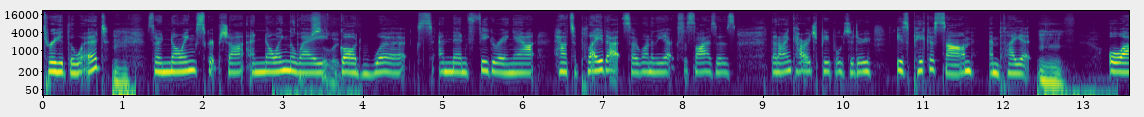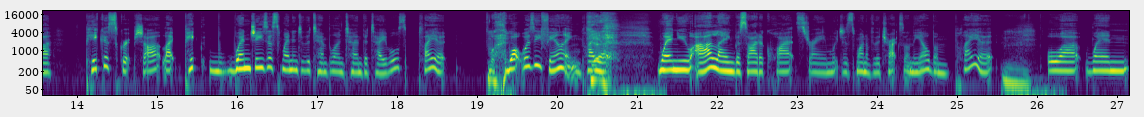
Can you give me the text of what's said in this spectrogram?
Through the word. So, knowing scripture and knowing the way Absolutely. God works and then figuring out how to play that. So, one of the exercises that I encourage people to do is pick a psalm and play it. Mm Or pick a scripture, like pick when Jesus went into the temple and turned the tables, play it. What was he feeling? Play Yeah. it. When you are laying beside a quiet stream, which is one of the tracks on the album, play it. Mm. Or when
